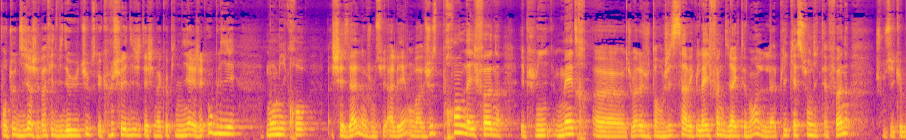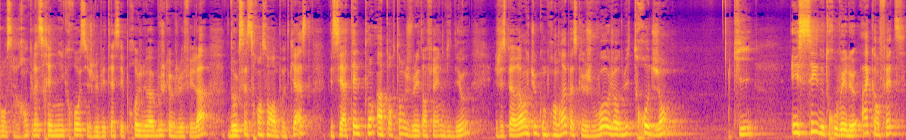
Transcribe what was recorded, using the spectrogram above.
Pour tout dire, j'ai pas fait de vidéo YouTube parce que, comme je te l'ai dit, j'étais chez ma copine hier et j'ai oublié mon micro chez elle. Donc je me suis allez, on va juste prendre l'iPhone et puis mettre, euh, tu vois, là je t'enregistre ça avec l'iPhone directement, l'application dictaphone. Je me suis dit que bon, ça remplacerait le micro si je le mettais assez proche de ma bouche comme je le fais là. Donc ça se transforme en podcast. Mais c'est à tel point important que je voulais t'en faire une vidéo. J'espère vraiment que tu comprendras parce que je vois aujourd'hui trop de gens qui essaient de trouver le hack en fait,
